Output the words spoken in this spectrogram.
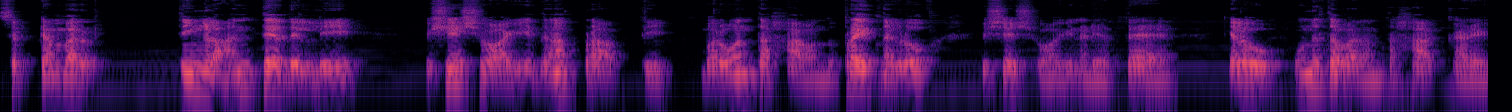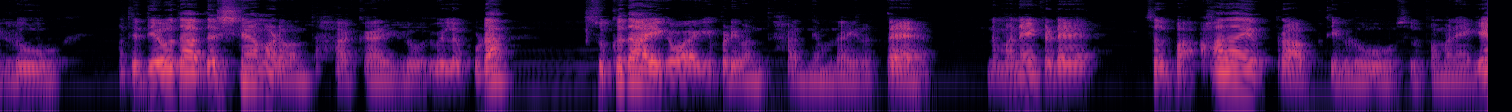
ಸೆಪ್ಟೆಂಬರ್ ತಿಂಗಳ ಅಂತ್ಯದಲ್ಲಿ ವಿಶೇಷವಾಗಿ ಧನಪ್ರಾಪ್ತಿ ಬರುವಂತಹ ಒಂದು ಪ್ರಯತ್ನಗಳು ವಿಶೇಷವಾಗಿ ನಡೆಯುತ್ತೆ. ಕೆಲವು ಉನ್ನತವಾದಂತಹ ಕಾರ್ಯಗಳು ಮತ್ತೆ ದೇವತಾ ದರ್ಶನ ಮಾಡುವಂತಹ ಕಾರ್ಯಗಳು ಇವೆಲ್ಲ ಕೂಡ ಸುಖದಾಯಕವಾಗಿ ಪಡೆಯುವಂತಹ ನಿಮ್ಮದಾಗಿರುತ್ತೆ. ನಮ್ಮ ಮನೆ ಕಡೆ ಸ್ವಲ್ಪ ಆದಾಯ ಪ್ರಾಪ್ತಿಗಳು, ಸ್ವಲ್ಪ ಮನೆಗೆ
